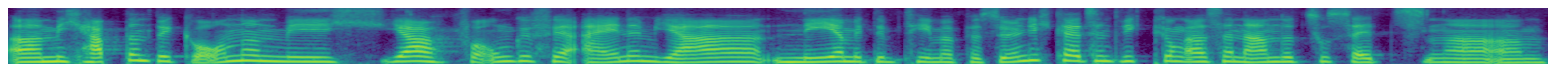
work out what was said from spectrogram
Ähm, ich habe dann begonnen, mich ja vor ungefähr einem Jahr näher mit dem Thema Persönlichkeitsentwicklung auseinanderzusetzen. Ähm,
